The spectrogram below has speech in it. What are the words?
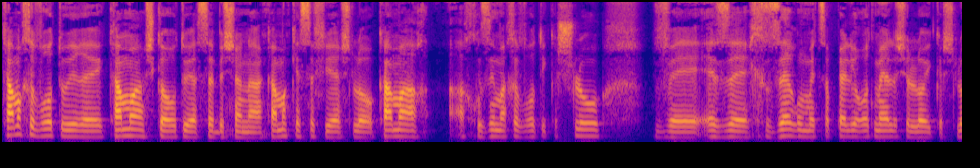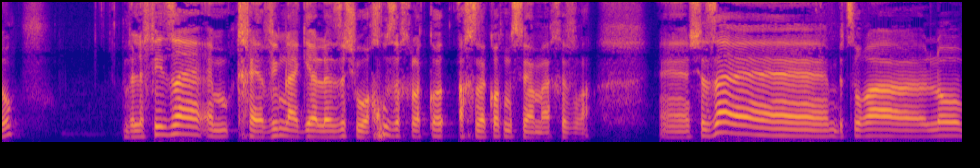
כמה חברות הוא יראה, כמה השקעות הוא יעשה בשנה, כמה כסף יש לו, כמה אחוזים מהחברות ייכשלו ואיזה החזר הוא מצפה לראות מאלה שלא ייכשלו. ולפי זה הם חייבים להגיע לאיזשהו אחוז החזקות מסוים מהחברה. אה, שזה בצורה לא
